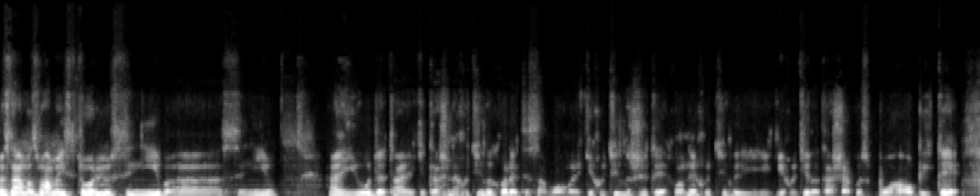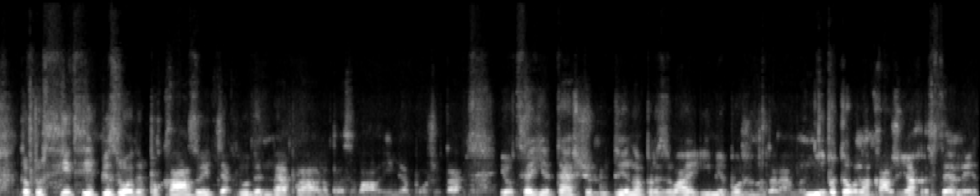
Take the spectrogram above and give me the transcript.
Ми знаємо з вами історію синів, е, синів е, Юди, та, які теж не хотіли коритися Бога, які хотіли жити, як вони хотіли, і які хотіли теж якось Бога обійти. Тобто всі ці епізоди показують, як люди неправильно призивали ім'я Боже. Так? І оце є те, що людина призиває ім'я Боже надаремно. Нібито вона каже: Я християнин,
